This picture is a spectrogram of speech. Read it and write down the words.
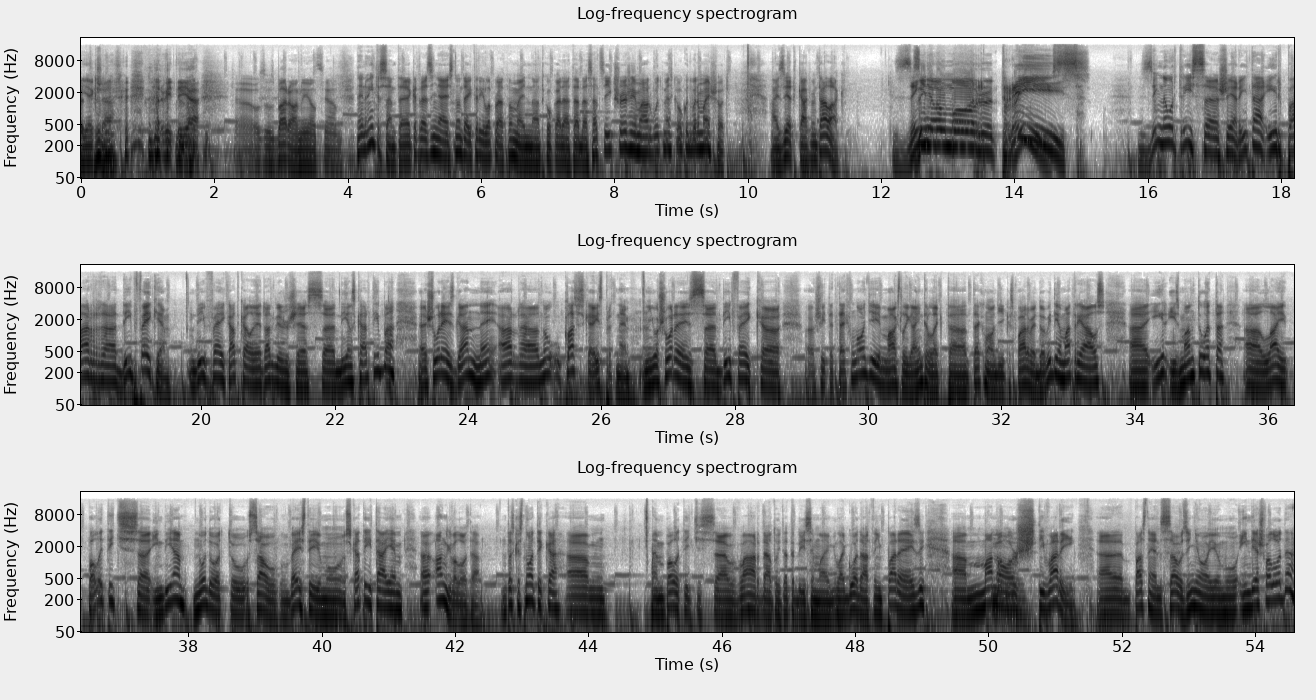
ne, bet- iekšā. Narvītī, jā. Uz, uz baronu ielas. Nē, nu, interesanti. Katrā ziņā es noteikti arī labprāt pamēģinātu kaut kādā tādā sacīkšu režīmā. Varbūt mēs kaut ko varam aizšot. Aiziet, kāpjam tālāk. Ziņa numur 3! Ziņa numur 3 šajā rītā ir par deepfakiem. Deepfake atkal ir atgriežušies dienas kārtībā. Šoreiz gan ne ar nu, klasiskā izpratnē, jo šoreiz deepfake šī te tehnoloģija, mākslīgā intelekta tehnoloģija, kas pārveido video materiālus, ir izmantota, lai politiķis Indijā nodotu savu vēstījumu skatītājiem angļu valodā. Un tas, kas notika. Um, Politiķis uh, vārdā, tūlīt atradīsim, lai, lai godātu viņu pareizi. Uh, Manožs Tivarī uh, pasniedz savu ziņojumu indiešu valodā,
